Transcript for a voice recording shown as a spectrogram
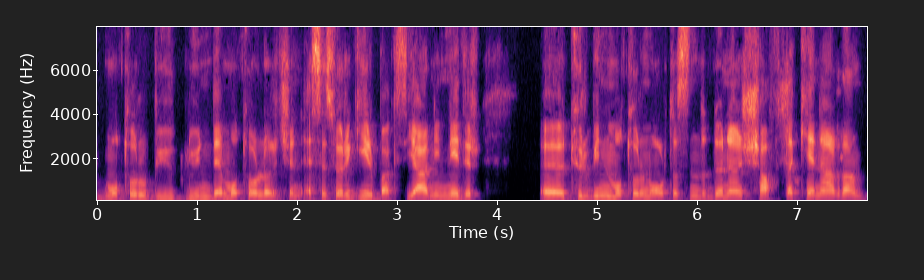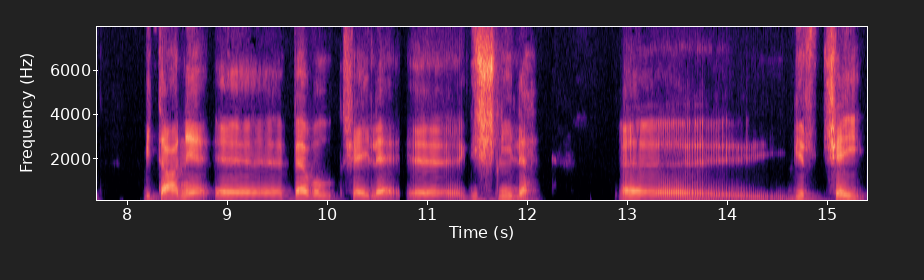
motoru büyüklüğünde motorlar için accessory gearbox yani nedir? E, türbin motorun ortasında dönen şafta kenardan bir tane e, bevel şeyle e, dişliyle e, bir şey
